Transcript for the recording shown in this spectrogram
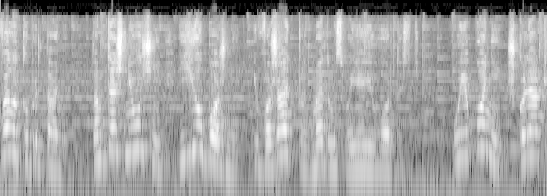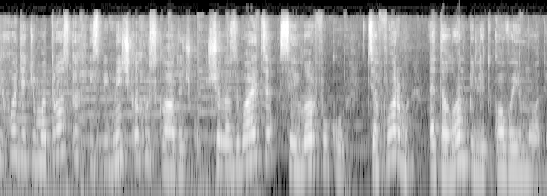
Великобританія. Тамтешні учні її обожнюють і вважають предметом своєї гордості. У Японії школярки ходять у матросках і спідничках у складочку, що називається Сейлор Фуку. Ця форма еталон підліткової моди.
